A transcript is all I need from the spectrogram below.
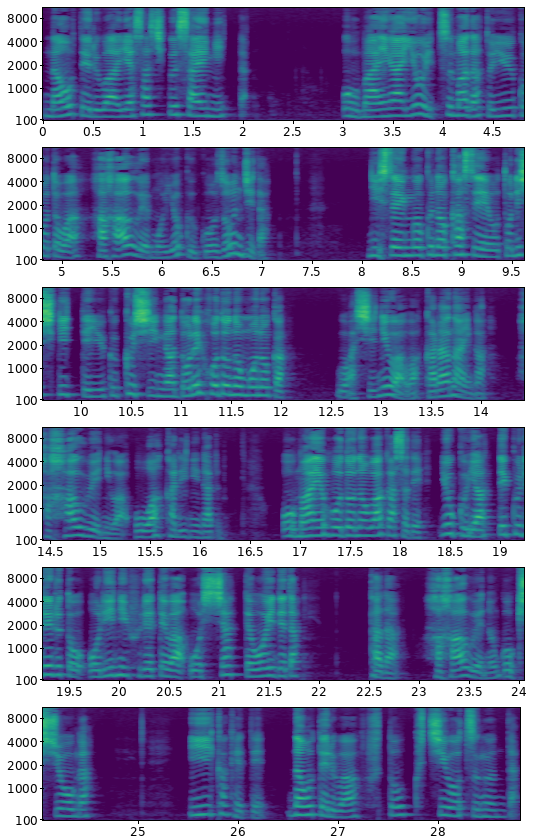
直輝は優しく遮った。お前が良い妻だということは母上もよくご存知だ。二千石の家政を取り仕切ってゆく苦心がどれほどのものか、わしにはわからないが、母上にはお分かりになる。お前ほどの若さでよくやってくれると折に触れてはおっしゃっておいでだ。ただ、母上のご気性が。言いかけて、直輝はふと口をつぐんだ。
